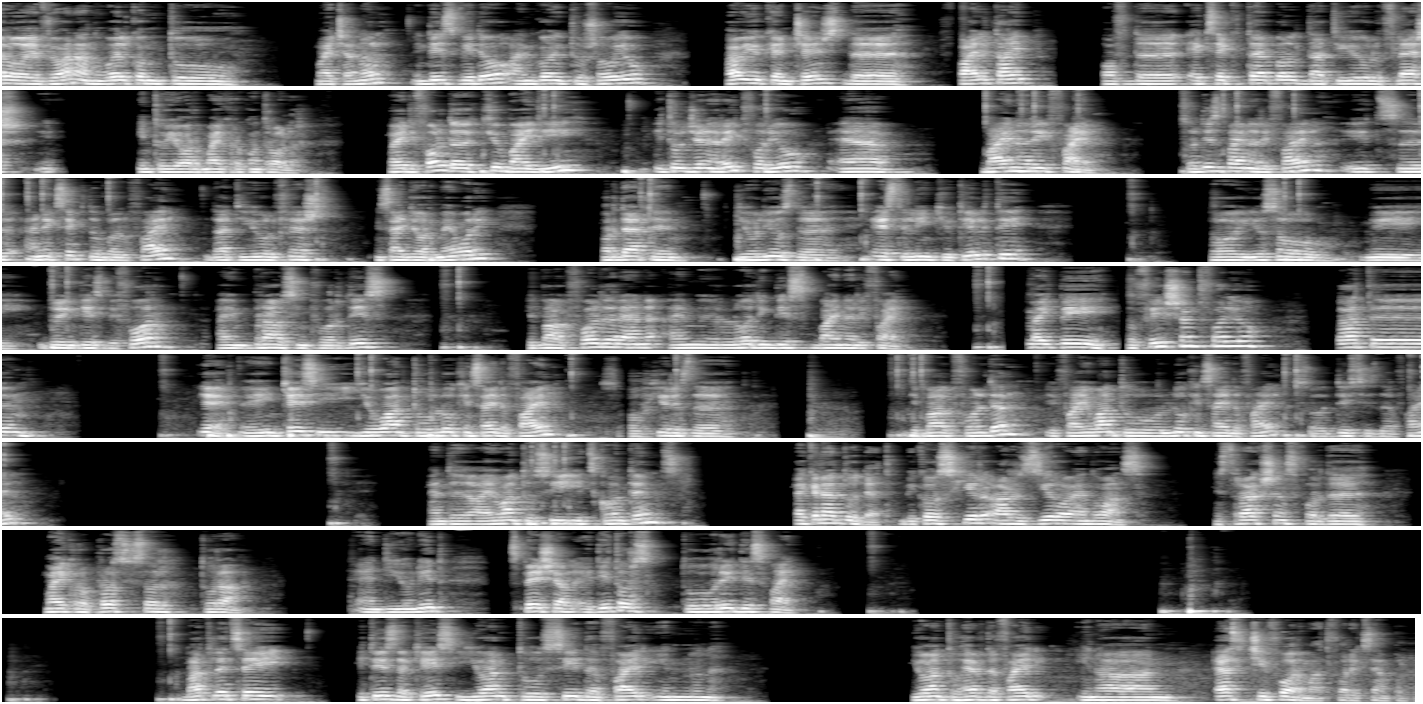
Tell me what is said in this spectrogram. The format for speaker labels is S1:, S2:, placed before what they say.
S1: Hello everyone and welcome to my channel. In this video I'm going to show you how you can change the file type of the executable that you will flash into your microcontroller. By default the Cube IDE it will generate for you a binary file. So this binary file it's uh, an executable file that you will flash inside your memory. For that uh, you will use the ST-Link utility so you saw me doing this before. I'm browsing for this debug folder and I'm loading this binary file. Might be sufficient for you, but um, yeah, in case you want to look inside the file, so here is the debug folder. If I want to look inside the file, so this is the file, and uh, I want to see its contents, I cannot do that because here are 0 and 1s, instructions for the microprocessor to run. And you need special editors to read this file. But let's say it is the case you want to see the file in you want to have the file in an ASCII format, for example.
